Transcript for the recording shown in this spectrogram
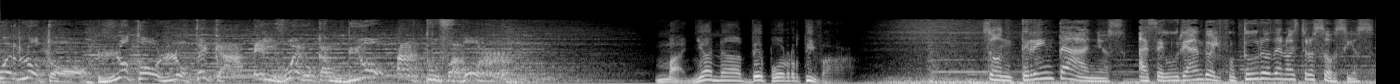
Loto. Loto Loteca. El juego cambió a tu favor. Mañana Deportiva. Son 30 años asegurando el futuro de nuestros socios.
